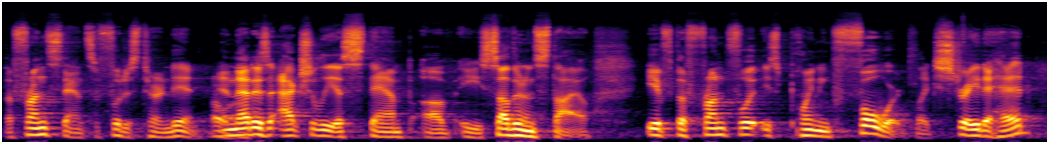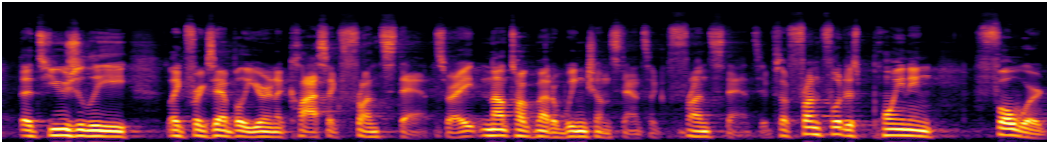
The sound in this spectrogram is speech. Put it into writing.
the front stance, the foot is turned in. Oh, and that is actually a stamp of a Southern style. If the front foot is pointing forward, like straight ahead, that's usually, like for example, you're in a classic front stance, right? Not talking about a Wing Chun stance, like a front stance. If the front foot is pointing forward,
